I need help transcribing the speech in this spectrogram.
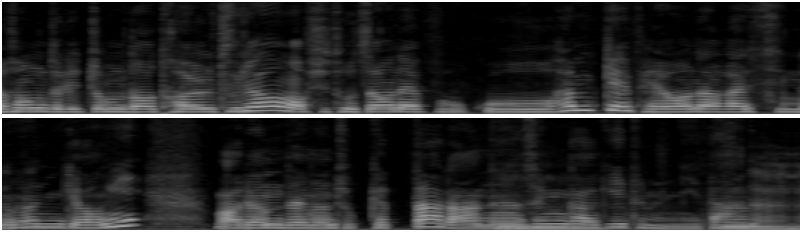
여성들이 좀 더 덜 두려움 없이 도전해보고 함께 배워나갈 수 있는 환경이 마련되면 좋겠다라는 음. 생각이 듭니다. 네.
